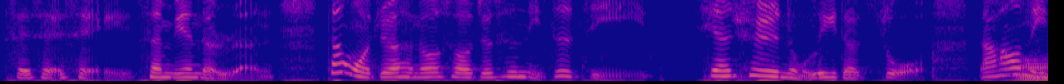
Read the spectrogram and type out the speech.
谁谁谁身边的人，但我觉得很多时候就是你自己先去努力的做，然后你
